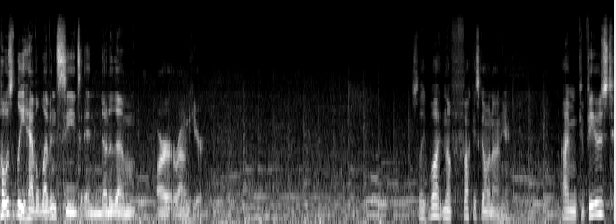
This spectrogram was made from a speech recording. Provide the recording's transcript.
Supposedly have 11 seeds and none of them are around here. It's like, what in the fuck is going on here? I'm confused.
